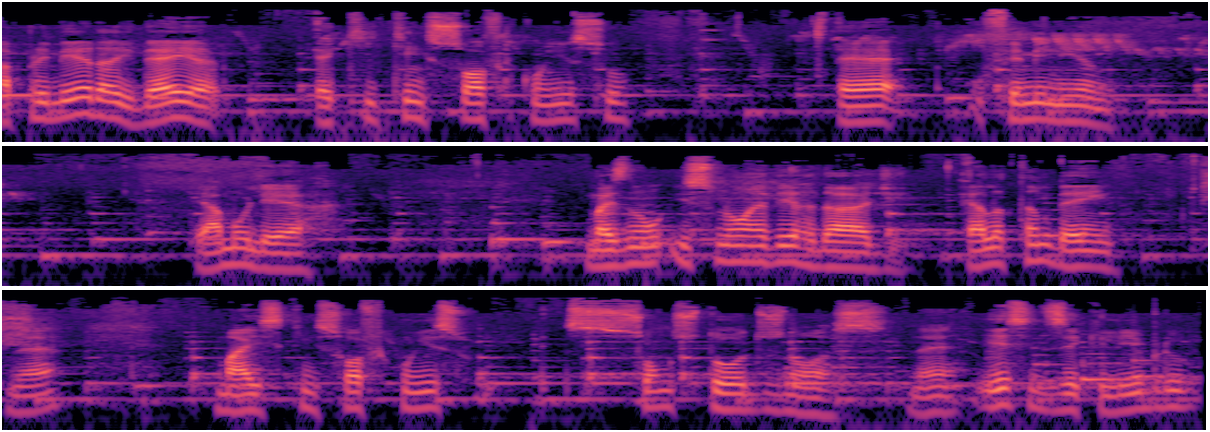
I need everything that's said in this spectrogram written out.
a primeira ideia é que quem sofre com isso é o feminino, é a mulher. Mas não, isso não é verdade. Ela também, né? Mas quem sofre com isso somos todos nós, né? Esse desequilíbrio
